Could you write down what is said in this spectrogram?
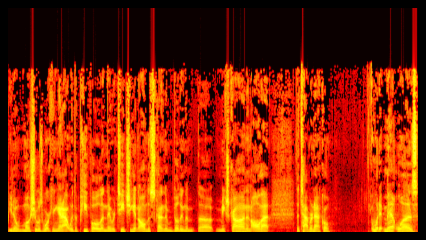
you know Moshe was working it out with the people and they were teaching it and all this kind of they were building the, the Mishkan and all that, the tabernacle. What it meant was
